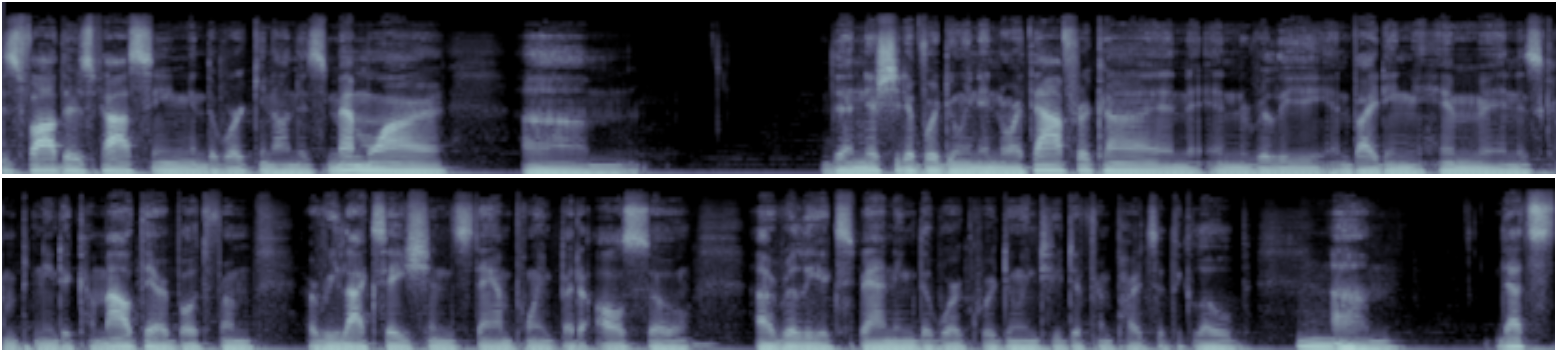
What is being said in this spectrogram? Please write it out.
his father's passing and the working on his memoir. Um, the initiative we're doing in North Africa and, and really inviting him and his company to come out there, both from a relaxation standpoint, but also uh, really expanding the work we're doing to different parts of the globe. Mm. Um, that's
